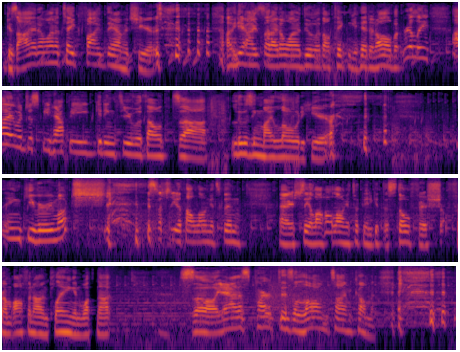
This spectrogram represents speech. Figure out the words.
Because I don't want to take 5 damage here. I mean, yeah, I said I don't want to do it without taking a hit at all, but really, I would just be happy getting through without uh, losing my load here. Thank you very much, especially with how long it's been, I should say how long it took me to get the stowfish from off and on playing and whatnot. So yeah, this part is a long time coming.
